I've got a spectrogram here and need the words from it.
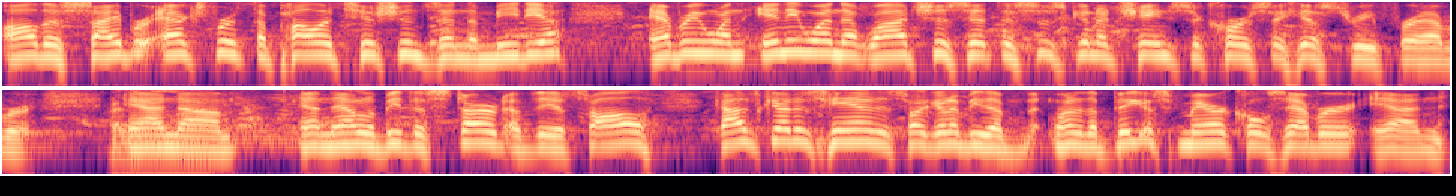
All the cyber experts, the politicians, and the media, everyone, anyone that watches it, this is going to change the course of history forever and um, and that'll be the start of the. It's all God's got His hand. It's all going to be the, one of the biggest miracles ever. And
